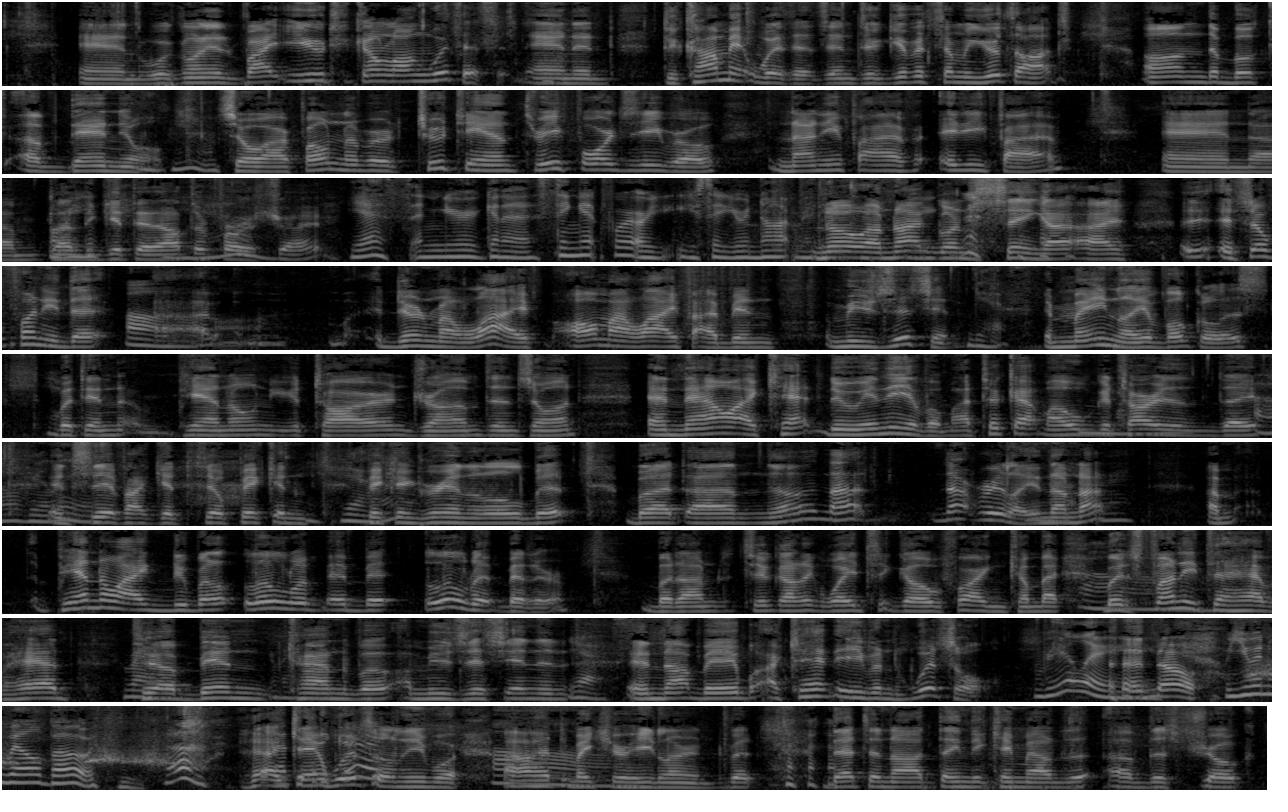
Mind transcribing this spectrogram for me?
And we're going to invite you to come along with us and, and to comment with us and to give us some of your thoughts on the book of Daniel. Mm-hmm. So our phone number is 210 340 9585. And um, Oh, glad to get that out there first, right? Yes, and you're gonna sing it for, or you said you're not ready. No, I'm not going to sing. I, I it's so funny that I, during my life, all my life, I've been a musician, Yes. and mainly a vocalist, but then piano and guitar and drums and so on. And now I can't do any of them. I took out my old guitar the other day Oh, really? and see if I could still pick and Yeah. pick and grin a little bit. But um, no, not not really. And I'm not. I'm piano. I do a little bit, bit, a little bit better, but I'm still got a way to go before I can come back. But it's funny to have had Ah. Right. to have been kind of a, a musician and Yes. and not be able. I can't even whistle. Really? no, You and Will both. I can't pretty good. whistle anymore. I'll have to make ah. sure he learned. But that's an odd thing that came out of the, of the stroke.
